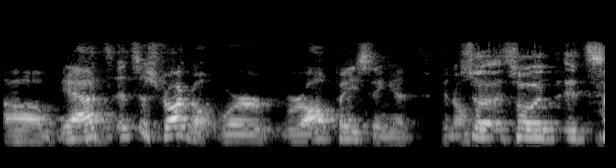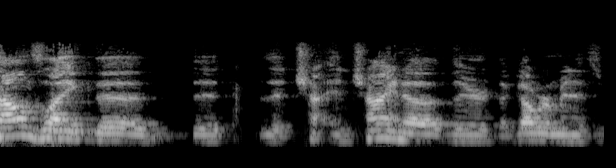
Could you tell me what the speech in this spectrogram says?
Um, yeah, it's, it's a struggle. We're we're all facing it. You know. So, so it, it sounds like the the the Chi- in China, their the government is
